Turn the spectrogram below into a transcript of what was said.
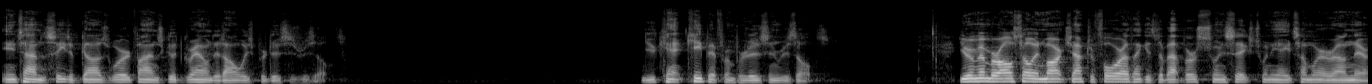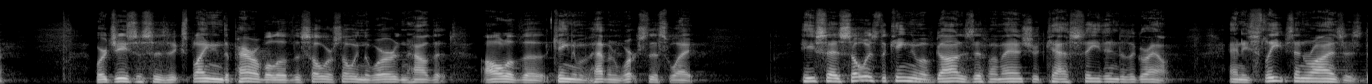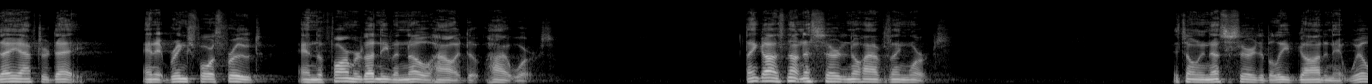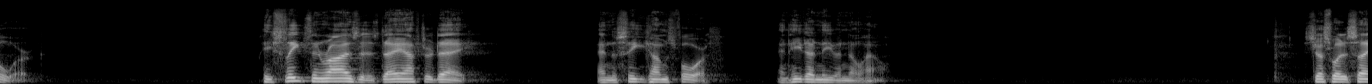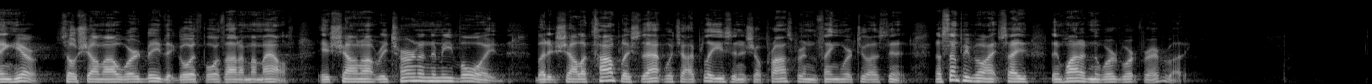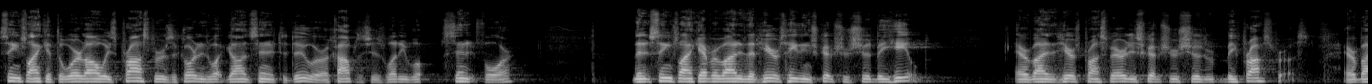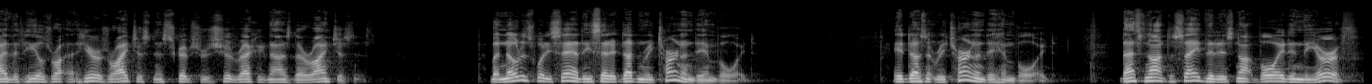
Anytime the seed of God's word finds good ground, it always produces results. You can't keep it from producing results. You remember also in Mark chapter 4, I think it's about verse 26, 28, somewhere around there, where Jesus is explaining the parable of the sower sowing the word and how that all of the kingdom of heaven works this way. He says, So is the kingdom of God as if a man should cast seed into the ground, and he sleeps and rises day after day, and it brings forth fruit, and the farmer doesn't even know how it, how it works. Thank God it's not necessary to know how everything works. It's only necessary to believe God and it will work. He sleeps and rises day after day, and the seed comes forth, and he doesn't even know how. It's just what it's saying here. So shall my word be that goeth forth out of my mouth. It shall not return unto me void, but it shall accomplish that which I please, and it shall prosper in the thing whereto I sent it. Now, some people might say, then why doesn't the word work for everybody? Seems like if the word always prospers according to what God sent it to do or accomplishes what he sent it for, then it seems like everybody that hears healing scriptures should be healed. Everybody that hears prosperity scriptures should be prosperous. Everybody that heals, hears righteousness scriptures should recognize their righteousness. But notice what he said. He said it doesn't return unto him void. It doesn't return unto him void. That's not to say that it's not void in the earth,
